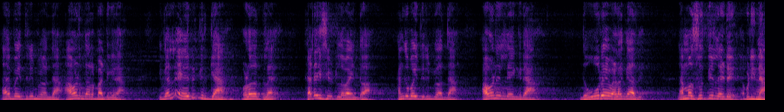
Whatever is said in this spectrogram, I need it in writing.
அவன் போய் திரும்பி வந்தான். அவனும் தர மாட்டேங்கிறான். இவெல்லாம் எதுக்கு இருக்கான் உலகத்தில்? கடைசி வீட்டில் வாங்கிட்டோம் அங்கே போய் திரும்பி வந்தான். அவனும் இல்லைங்கிறான். இந்த ஊரே விளங்காது. நம்ம சுற்றியில் எடு அப்படின்னா.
